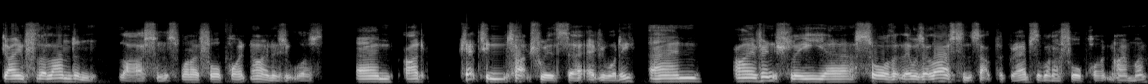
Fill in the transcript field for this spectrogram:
going for the London license, 104.9 as it was. And I'd kept in touch with uh, everybody, and I eventually uh, saw that there was a license up for grabs, the 104.91.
